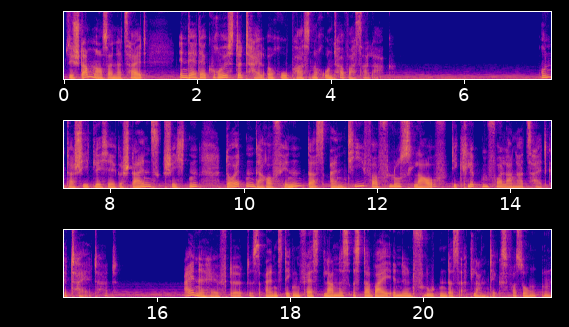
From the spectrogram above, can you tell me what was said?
Sie stammen aus einer Zeit, in der der größte Teil Europas noch unter Wasser lag. Unterschiedliche Gesteinsschichten deuten darauf hin, dass ein tiefer Flusslauf die Klippen vor langer Zeit geteilt hat. Eine Hälfte des einstigen Festlandes ist dabei in den Fluten des Atlantiks versunken,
